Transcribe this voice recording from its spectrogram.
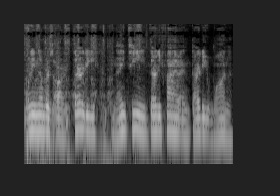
Winning numbers are 30, 19, 35, and 31.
